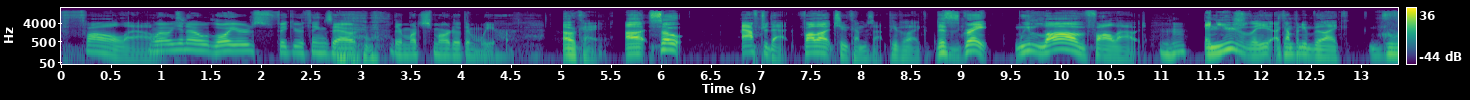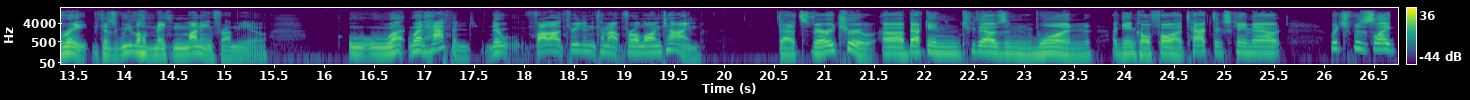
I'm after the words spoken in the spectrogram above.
Fallout. Well, you know, lawyers figure things out. They're much smarter than we are. Okay. Uh, so after that, Fallout 2 comes out. People are like, this is great. We love Fallout. Mhm. And usually a company will be like, great, because we love making money from you. What what happened? There, Fallout 3 didn't come out for a long time. That's very true. Uh, back in 2001, a game called Fallout Tactics came out, which was like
